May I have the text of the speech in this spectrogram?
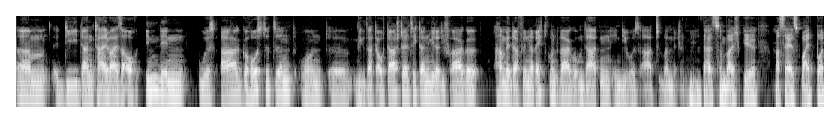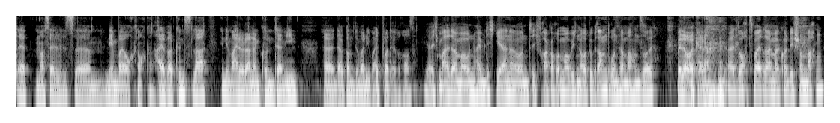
ähm, die dann teilweise auch in den USA gehostet sind. Und äh, wie gesagt, auch da stellt sich dann wieder die Frage, haben wir dafür eine Rechtsgrundlage, um Daten in die USA zu übermitteln. Hm, da ist zum Beispiel Marcells Whiteboard-App. Marcel ist ähm, nebenbei auch noch halber Künstler in dem einen oder anderen Kundentermin. Äh, da kommt immer die Whiteboard-App raus. Ja, ich mal da immer unheimlich gerne und ich frage auch immer, ob ich ein Autogramm drunter machen soll. Will aber keiner. Ja, doch, zwei, dreimal konnte ich schon machen.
